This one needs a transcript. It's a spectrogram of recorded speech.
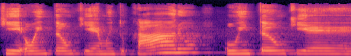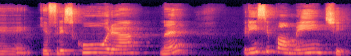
que ou então que é muito caro, ou então que é que é frescura, né? Principalmente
